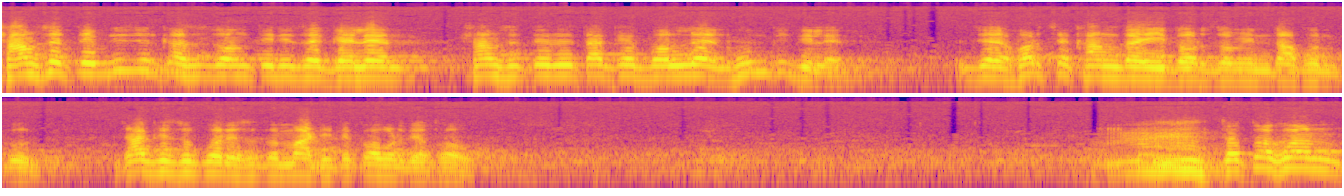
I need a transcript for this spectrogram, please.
শামসের তেবরিজের কাছে যখন তিনি যে গেলেন, শামসের তেবরিজ তাকে বললেন, হুমকি দিলেন যে হরছে খান্দাই দর জমিন দাফন কুল যা কিছু করেছে তো মাটিতে কবর থাও। তো তখন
